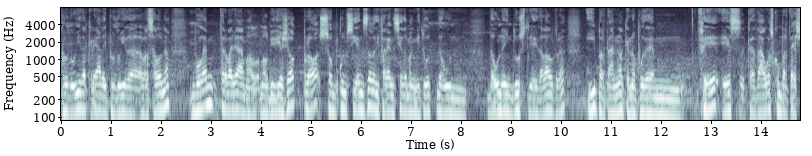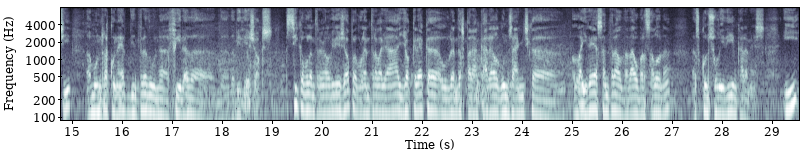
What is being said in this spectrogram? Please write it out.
produïda, creada i produïda a Barcelona. Volem treballar amb el, amb el videojoc, però som conscients de la diferència de magnitud d'un d'una indústria i de l'altra i per tant el que no podem fer és que DAO es converteixi en un raconet dintre d'una fira de, de, de videojocs. Sí que volem treballar el videojoc, però volem treballar, jo crec que haurem d'esperar encara alguns anys que la idea central de DAO Barcelona es consolidi encara més. I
